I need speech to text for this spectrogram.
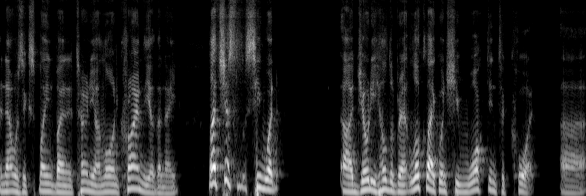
and that was explained by an attorney on Law and Crime the other night. Let's just see what uh, Jodi Hildebrandt looked like when she walked into court uh,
